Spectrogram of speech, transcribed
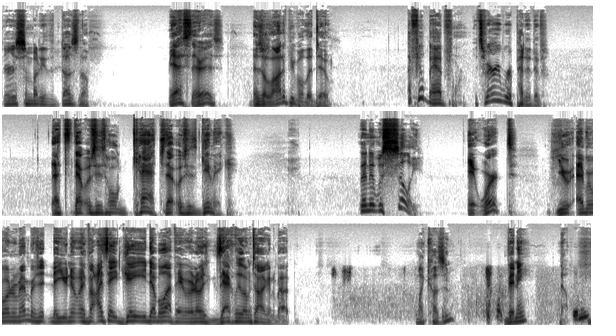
There is somebody that does, though. Yes, there is. There's a lot of people that do. I feel bad for him. It's very repetitive. That's that was his whole catch. That was his gimmick. Then it was silly. It worked. You everyone remembers it. You know, if I say J E double F, everyone knows exactly what I'm talking about. My cousin? Vinny. No. Vinny?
